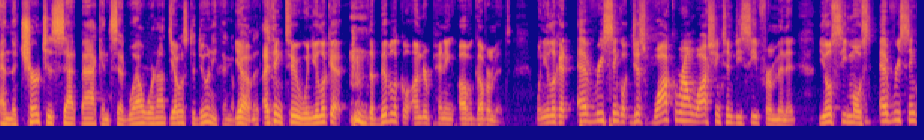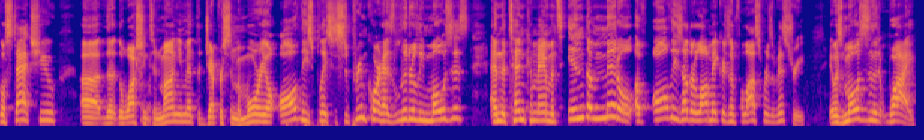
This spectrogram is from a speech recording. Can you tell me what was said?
and the church has sat back and said, "Well, we're not Yep. supposed to do anything about yeah, it." I So- think too, when you look at the biblical underpinning of government, when you look at every single, just walk around Washington, D.C. for a minute, you'll see most every single statue, uh, the, the Washington Monument, the Jefferson Memorial, all these places. Supreme Court has literally Moses and the Ten Commandments in the middle of all these other lawmakers and philosophers of history. It was Moses and the, why?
